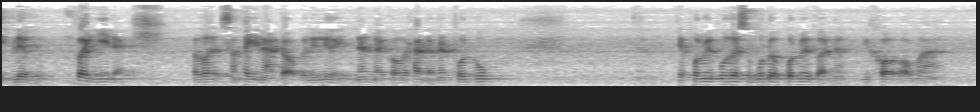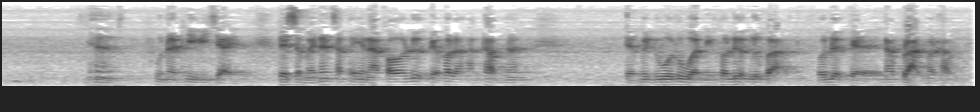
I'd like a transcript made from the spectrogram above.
สิบเล่มก็อย่างนี้แหละเขาก็สังขยนาต่อไปเรื่อยๆ นั่นหมายความว่าท่านเหล่านั้นพ้นทุกข์จะพ้นไม่พ้นก็สมมติว่าพ้นไว้ก่อนนะวิเคราะห์ออกมาผู้นาทีวิจัย แต่สมัยนั้นสังขยนาเขาเลือกแต่พระอรหันต์ทำนะแต่ไม่รู้ว่าทุกวันนี้เขาเลือกหรือเปล่าเขาเลือกแต่นักปราชญ์มาทำ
